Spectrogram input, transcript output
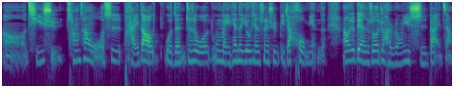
呃期许，常常我是排到我人就是我我每天的优先顺序比较后面的，然后就变成说就很容易失败这样。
